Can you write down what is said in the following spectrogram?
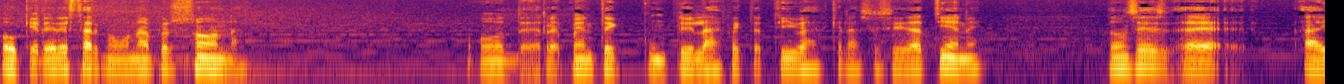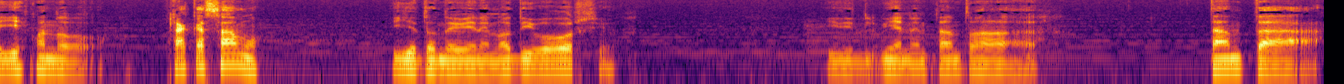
o querer estar con una persona o de repente cumplir las expectativas que la sociedad tiene. Entonces eh, ahí es cuando fracasamos y es donde vienen los divorcios y vienen tanto a, tanta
